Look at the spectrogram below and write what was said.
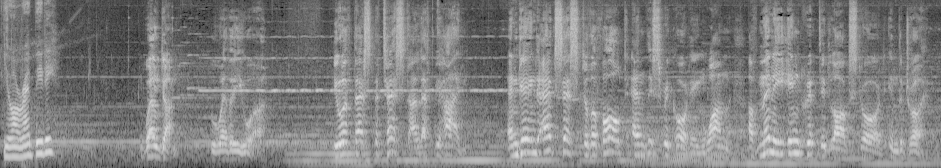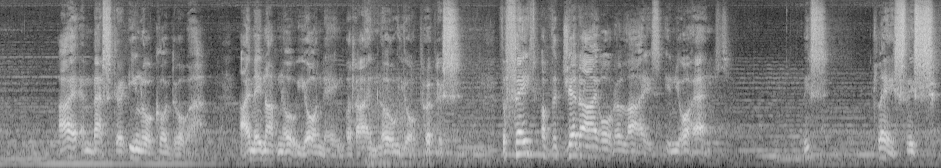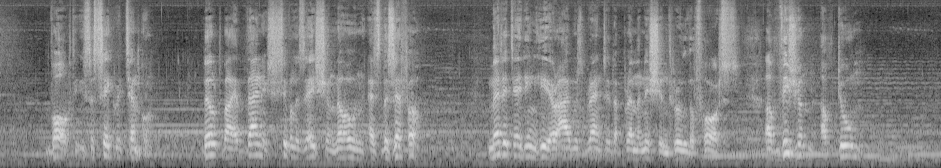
You all right, BD? Well done, whoever you are. You have passed the test I left behind, and gained access to the vault and this recording, one of many encrypted logs stored in the droid. I am Master Eno Cordova. I may not know your name, but I know your purpose. The fate of the Jedi Order lies in your hands. This place, this vault is a sacred temple, built by a vanished civilization known as the Zeffo. Meditating here, I was granted a premonition through the Force, a vision of doom.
